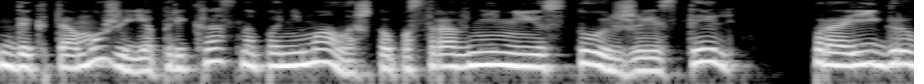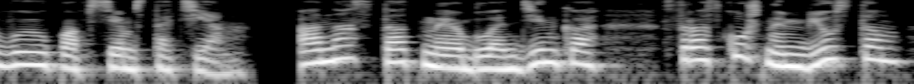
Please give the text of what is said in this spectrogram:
Да к тому же я прекрасно понимала, что по сравнению с той же Эстель проигрываю по всем статьям. Она статная блондинка с роскошным бюстом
